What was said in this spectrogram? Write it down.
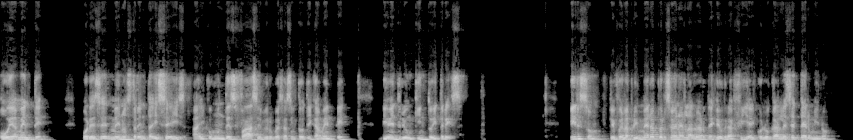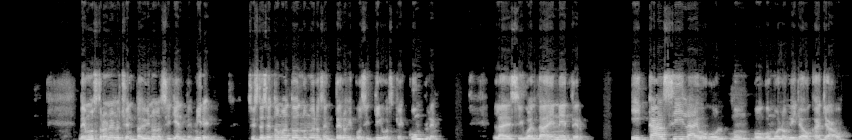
Obviamente, por ese menos 36 hay como un desfase, pero pues asintóticamente vive entre un quinto y 3. Pearson, que fue la primera persona en hablar de geografía y colocarle ese término, demostró en el 81 lo siguiente, mire, si usted se toma dos números enteros y positivos que cumplen la desigualdad de Nether y casi la de Bogomolov y Yao Callao,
